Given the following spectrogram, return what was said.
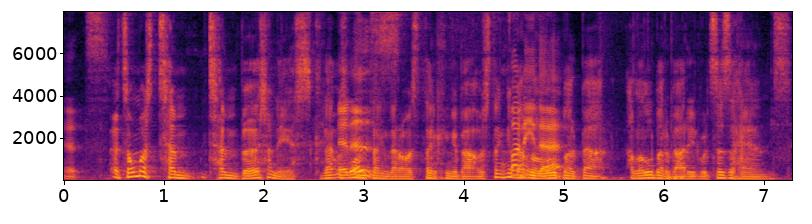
it's It's almost Tim Tim Burton esque. That was one is. thing that I was thinking about. I was thinking Funny about a that. little bit about a little bit about Edward Scissorhands,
